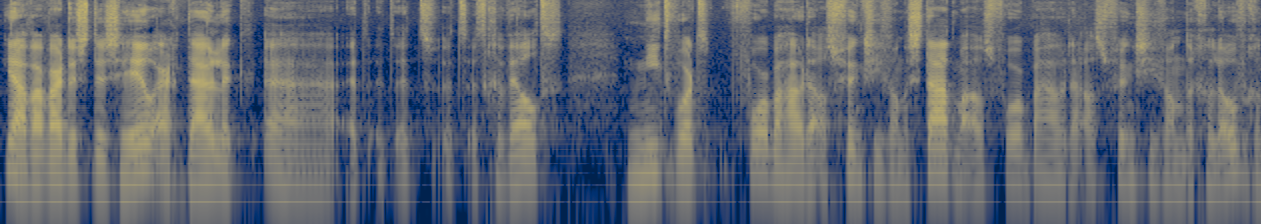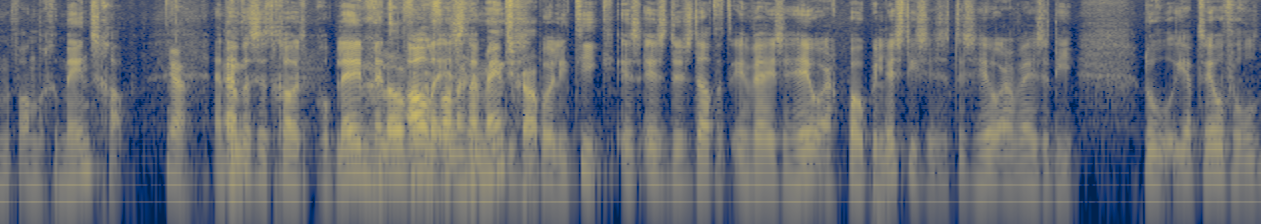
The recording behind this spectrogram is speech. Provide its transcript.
Ja, waar, waar dus, dus heel erg duidelijk uh, het, het, het, het, het geweld niet wordt voorbehouden als functie van de staat, maar als voorbehouden als functie van de gelovigen van de gemeenschap. Ja. En, en dat is het grote probleem met alle islamitische politiek, is, is dus dat het in wezen heel erg populistisch is. Het is heel erg wezen die... Ik bedoel, je hebt heel veel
